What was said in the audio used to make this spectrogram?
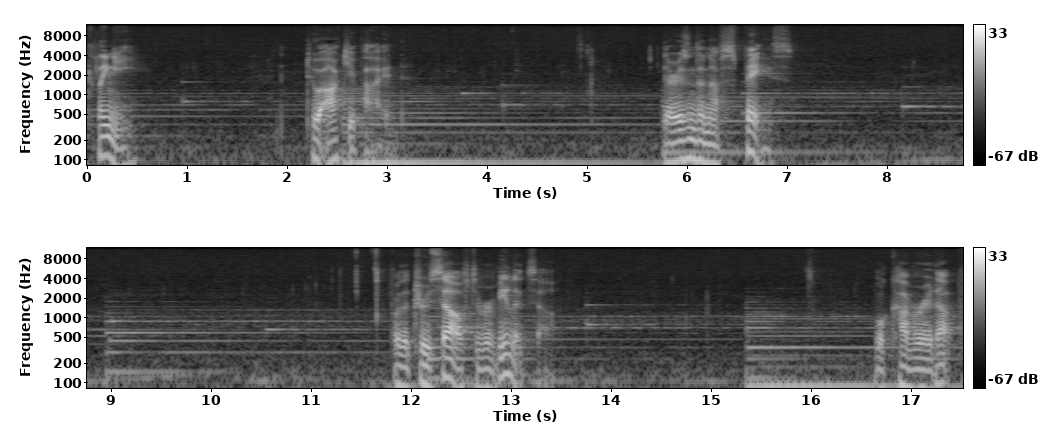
clingy, too occupied, there isn't enough space for the true self to reveal itself. We'll cover it up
